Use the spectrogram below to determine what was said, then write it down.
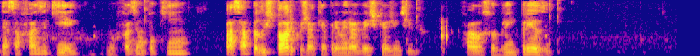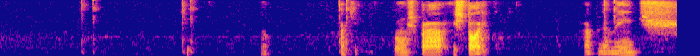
dessa fase aqui, vou fazer um pouquinho. Passar pelo histórico, já que é a primeira vez que a gente fala sobre a empresa. Aqui. Vamos para histórico. Rapidamente.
